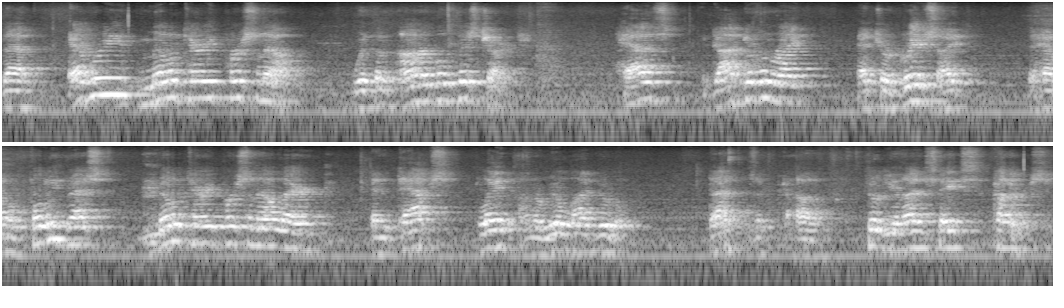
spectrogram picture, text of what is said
that every military personnel with an honorable discharge has the God-given right at your gravesite to have a fully dressed military personnel there and taps played on a real live bugle. That is a, uh, through the United States Congress.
